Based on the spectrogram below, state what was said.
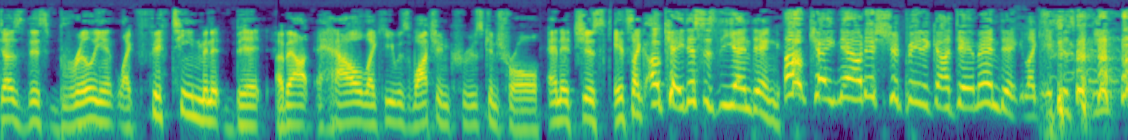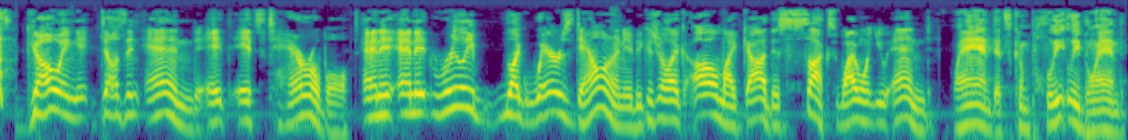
does this brilliant like 15 minute bit about how like he was watching Cruise Control and it just, it's like, okay, this is the ending. Okay, now this should be the goddamn ending. Like, it just keeps going. It doesn't end. It, it's terrible. And it, and it really like wears down on you because you're like, oh my god, this sucks. Why won't you end? Bland. It's completely bland.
